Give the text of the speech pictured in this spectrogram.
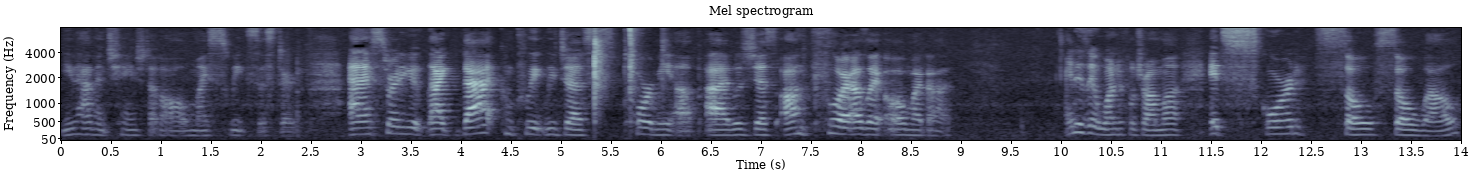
you haven't changed at all, my sweet sister. And I swear to you, like, that completely just tore me up. I was just on the floor. I was like, oh my God. It is a wonderful drama. It's scored so, so well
